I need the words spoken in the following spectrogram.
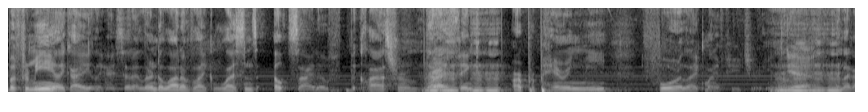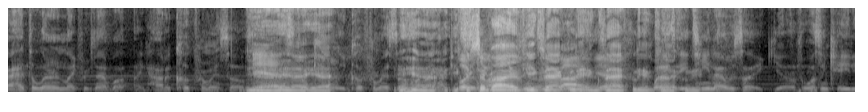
but for me, like I like I said, I learned a lot of like lessons outside of the classroom that I think mm-hmm. are preparing me for like my future. You know? Yeah. Mm-hmm. And like I had to learn, like for example, like how to cook for myself. Yeah, I yeah, still yeah. Can't really cook for myself. Yeah, but, like, you can can cook. survive. you Exactly, survive, yeah. exactly, When I was exactly. 18, I was like, yo, if it wasn't KD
